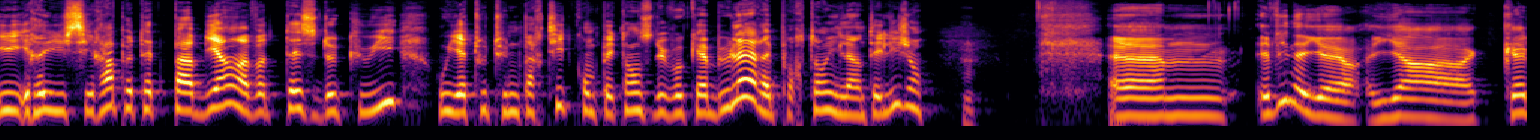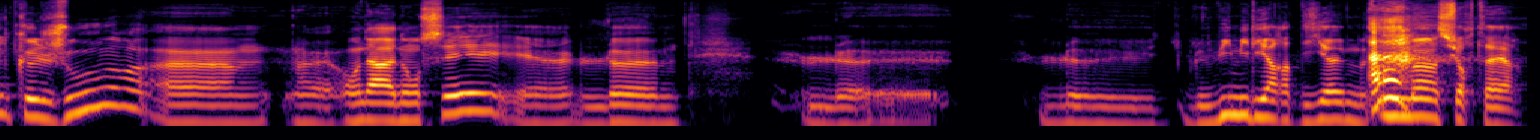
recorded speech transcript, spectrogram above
il réussira peut-être pas bien à votre test de QI, où il y a toute une partie de compétences du vocabulaire, et pourtant il est intelligent. Hum. Euh, Evelyne Ayer, il y a quelques jours, euh, euh, on a annoncé euh, le, le, le, 8 milliardième ah humain sur Terre.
